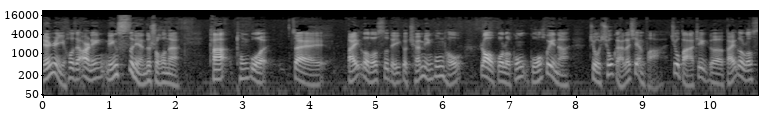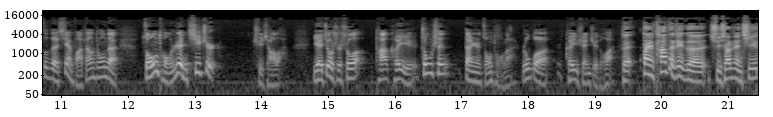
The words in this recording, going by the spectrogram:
连任以后，在二零零四年的时候呢，他通过在白俄罗斯的一个全民公投，绕过了公国会呢。就修改了宪法，就把这个白俄罗斯的宪法当中的总统任期制取消了，也就是说，他可以终身担任总统了。如果可以选举的话，对。但是他的这个取消任期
